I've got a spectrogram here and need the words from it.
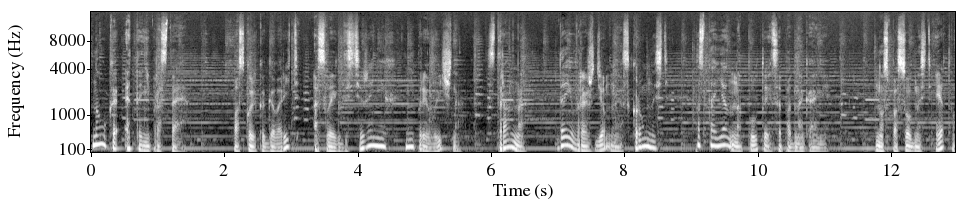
Наука это непростая – поскольку говорить о своих достижениях непривычно, странно, да и врожденная скромность постоянно путается под ногами. Но способность эту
